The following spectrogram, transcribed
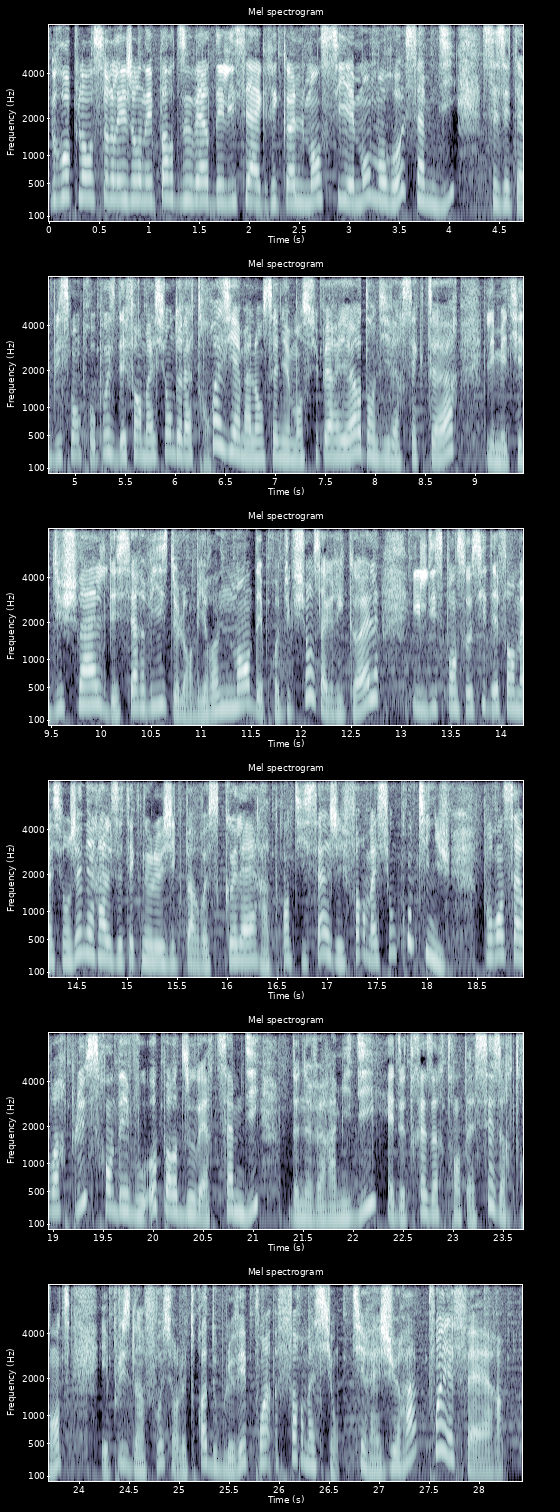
Gros plan sur les journées portes ouvertes des lycées agricoles Mancy et Montmoreau samedi. Ces établissements proposent des formations de la 3e à l'enseignement supérieur dans divers secteurs, les métiers du cheval, des services, de l'environnement des productions agricoles. Il dispense aussi des formations générales et technologiques par voie scolaire, apprentissage et formation continue. Pour en savoir plus, rendez-vous aux portes ouvertes samedi de 9h à midi et de 13h30 à 16h30 et plus d'infos sur le www.formation-jura.fr.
